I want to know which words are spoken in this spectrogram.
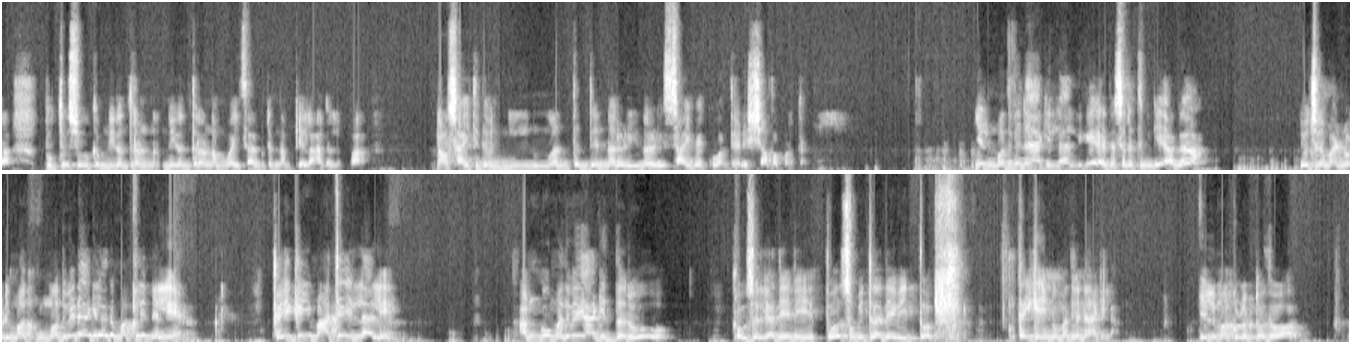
ಪುತ್ರಶೋಕಂ ನಿರಂತರ ನಿರಂತರ ನಮ್ ವಯಸ್ಸಾಗ್ಬಿಟ್ಟದ್ ನಮ್ ಕೈಲಿ ಆಗಲ್ಲಪ್ಪ. ನಾವು ಸಾಯ್ತಿದ್ದೇವೆ. ನೀನು ಅಂತದ್ದೇ ನರಳಿ ನರಳಿ ಸಾಯ್ಬೇಕು ಅಂತ ಹೇಳಿ ಶಾಪ ಕೊಡ್ತಾರೆ. ಎಲ್ಲಿ ಮದ್ವೆನೇ ಆಗಿಲ್ಲ ಅಲ್ಲಿಗೆ, ದಶರಥನಿಗೆ, ಆಗ ಯೋಚನೆ ಮಾಡಿ ನೋಡಿ ಮಕ್ ಮದುವೆನೇ ಆಗಿಲ್ಲ ಅಂದ್ರೆ ಮಕ್ಕಳಿನಲ್ಲಿ ಕೈ ಕೈ ಮಾತೇ ಇಲ್ಲ ಅಲ್ಲಿ. ಹಂಗೂ ಮದುವೆ ಆಗಿದ್ದರು ಕೌಸಲ್ಯ ದೇವಿ ಇತ್ತು, ಸುಮಿತ್ರಾ ದೇವಿ ಇತ್ತು ಕೈ ಕೈ ಇನ್ನೂ ಮದುವೆನೇ ಆಗಿಲ್ಲ. ಇಲ್ಲಿ ಮಕ್ಕಳು ಹುಟ್ಟೋದು,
